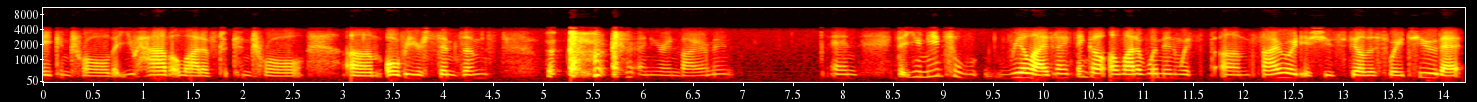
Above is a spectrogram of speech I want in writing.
take control that you have a lot of control um, over your symptoms and your environment and that you need to realize, and I think a, a lot of women with um, thyroid issues feel this way too, that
